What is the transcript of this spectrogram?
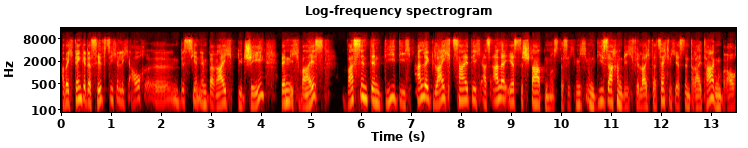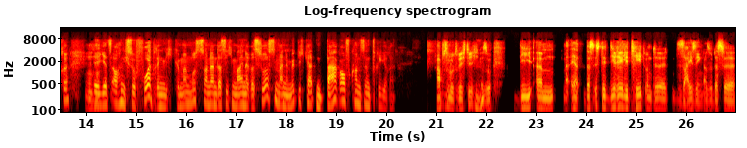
Aber ich denke, das hilft sicherlich auch äh, ein bisschen im Bereich Budget, wenn ich weiß, was sind denn die, die ich alle gleichzeitig als allererstes starten muss, dass ich mich um die Sachen, die ich vielleicht tatsächlich erst in drei Tagen brauche, mhm. äh, jetzt auch nicht so vordringlich kümmern muss, sondern dass ich meine Ressourcen, meine Möglichkeiten darauf konzentriere. Absolut richtig. Mhm. Also die, ähm, das ist die, die Realität und äh, Sizing. Also das, äh,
